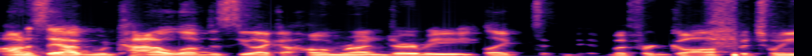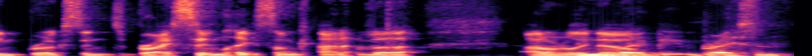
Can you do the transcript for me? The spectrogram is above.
Honestly, I would kind of love to see like a home run derby, like t- but for golf between Brooks and Bryson, like some kind of a. I don't really know. Nobody beat Bryson.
